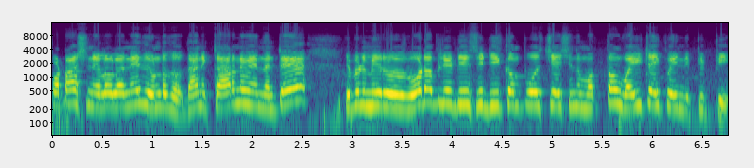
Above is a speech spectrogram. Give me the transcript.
పొటాష్ నిల్వలు అనేది ఉండదు. దానికి కారణం ఏంటంటే ఇప్పుడు మీరు ఓడబ్ల్యూడిసి డీకంపోజ్ చేసింది మొత్తం వైట్ అయిపోయింది పిప్పి.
